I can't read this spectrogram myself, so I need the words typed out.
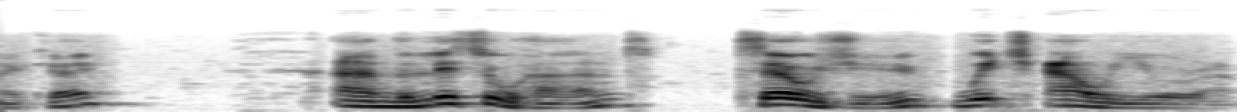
Okay. And the little hand tells you which hour you're at.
